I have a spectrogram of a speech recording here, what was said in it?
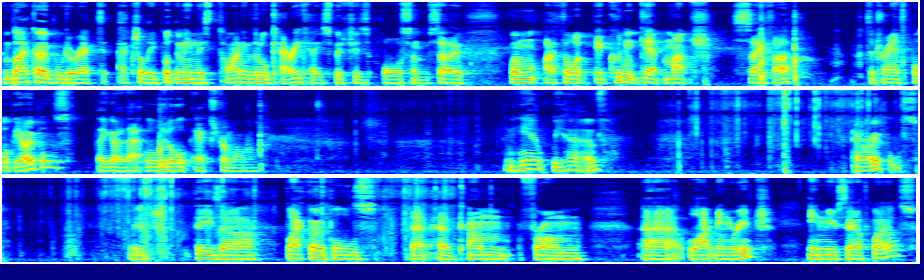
and Black Opal Direct actually put them in this tiny little carry case, which is awesome. So when I thought it couldn't get much safer to transport the opals, they go that little extra mile. And here we have our opals, which these are black opals that have come from uh, Lightning Ridge in New South Wales.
